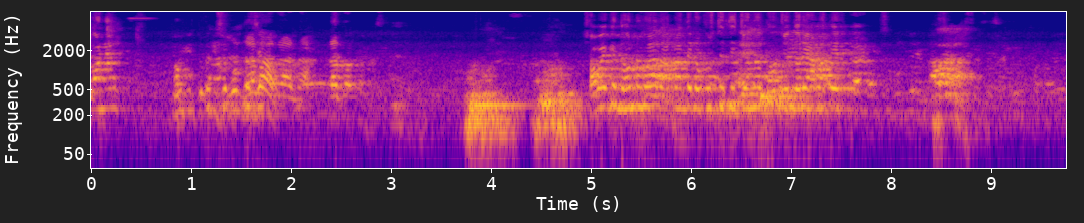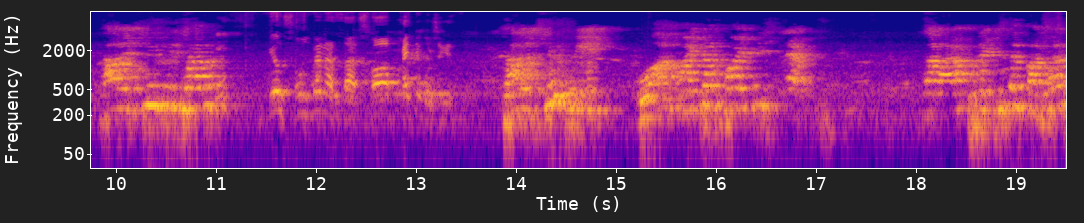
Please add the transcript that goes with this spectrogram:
কর্নেল সবাইকে ধন্যবাদ আপনাদের উপস্থিতির জন্য ধৈর্য ধরে আমাদের কেউ শুনবে না স্যার সব খাইতে বসে গেছে। is left. Sir, I am President Bashar,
